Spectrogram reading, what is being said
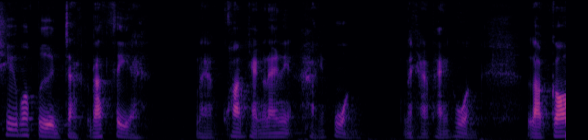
ชื่อว่าปืนจากรัสเซียนะความแข็งแรงเนี่ยหายห่วงนะครับหายห่วง แล้วก็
